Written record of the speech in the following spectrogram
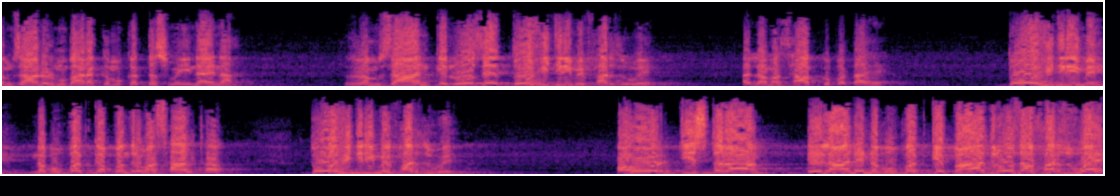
رمضان المبارک کا مقدس مہینہ ہے نا؟ رمضان کے روزے دو ہجری میں فرض ہوئے علامہ صاحب کو پتا ہے، دو ہجری میں نبوت کا پندرواں سال تھا۔ دو ہجری میں فرض ہوئے۔ اور جس طرح اعلان نبوت کے بعد روزہ فرض ہوا ہے،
